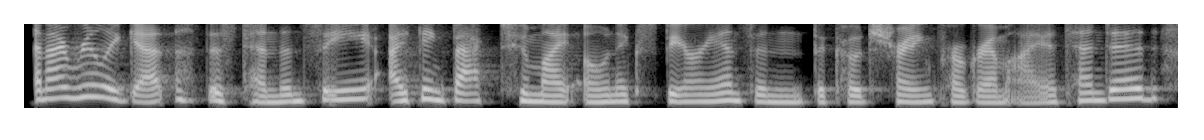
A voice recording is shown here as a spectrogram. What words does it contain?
And I really get this tendency. I think back to my own experience in the coach training program I attended.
